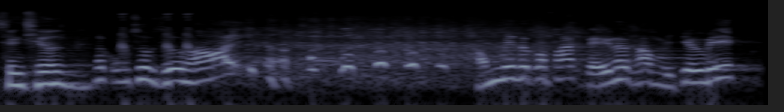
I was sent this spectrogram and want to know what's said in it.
Sương sương. nó cũng sương sương hói không biết nó có phát triển nó không thì chưa biết.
